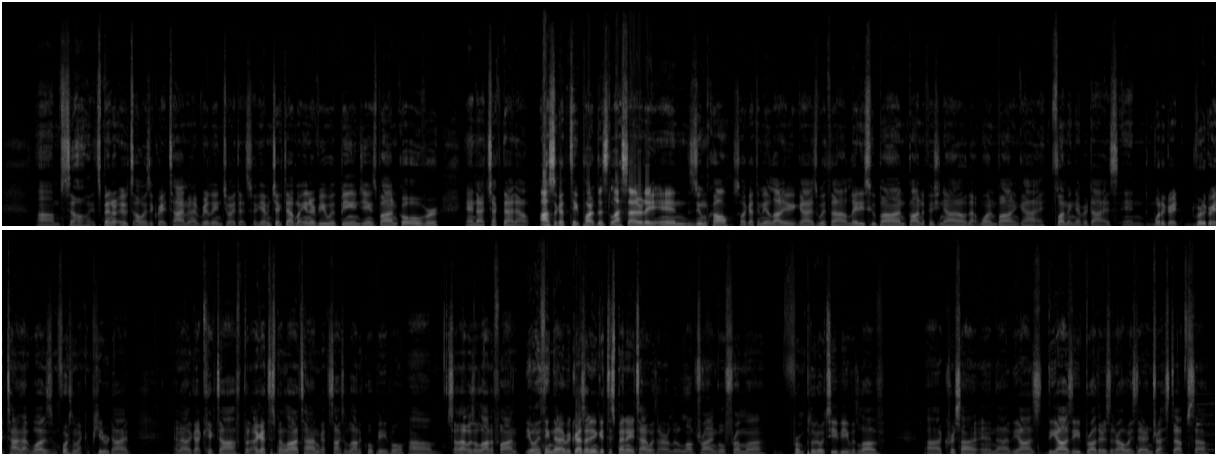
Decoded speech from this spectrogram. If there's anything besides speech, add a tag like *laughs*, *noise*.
Um, *laughs* so it's been it's always a great time, and I really enjoyed that. So if you haven't checked out my interview with Being James Bond, go over and uh, check that out. I also got to take part this last Saturday in the Zoom call, so I got to meet a lot of you guys with uh, Ladies Who Bond, Bond aficionado, that one Bond guy, Fleming Never Dies, and what a great what a great time that was. Unfortunately, my computer died and I got kicked off. But I got to spend a lot of time, got to talk to a lot of cool people. Um, so that was a lot of fun. The only thing that I regret is I didn't get to spend any time with our little love triangle from uh, from Pluto TV with Love, uh, Chris Hunt, and uh, the Oz the Ozzy brothers that are always there and dressed up. So,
